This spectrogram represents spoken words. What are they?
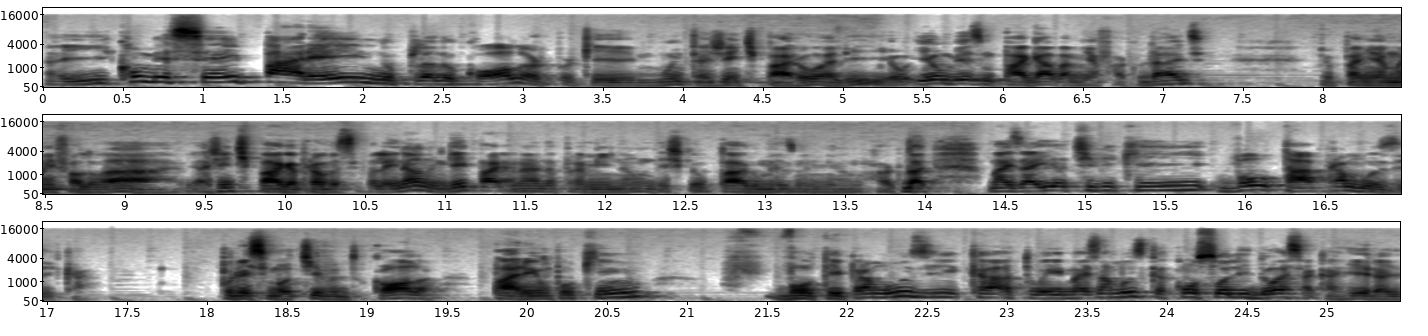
Aí comecei, parei no plano Collor, porque muita gente parou ali. Eu, eu mesmo pagava a minha faculdade. Meu pai e minha mãe falou: "Ah, a gente paga para você". Falei: "Não, ninguém paga nada para mim, não, deixa que eu pago mesmo a minha faculdade". Mas aí eu tive que voltar para música. Por esse motivo do Collor, parei um pouquinho, voltei para música, atuei mais na música, consolidou essa carreira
